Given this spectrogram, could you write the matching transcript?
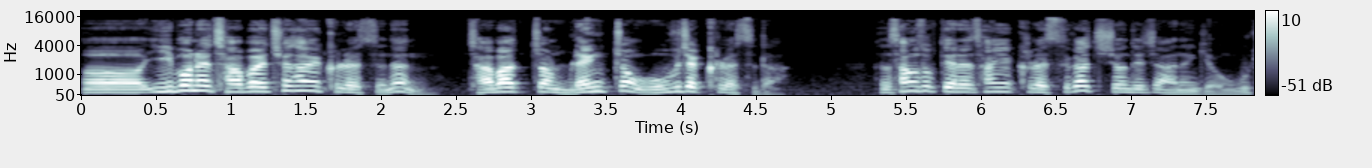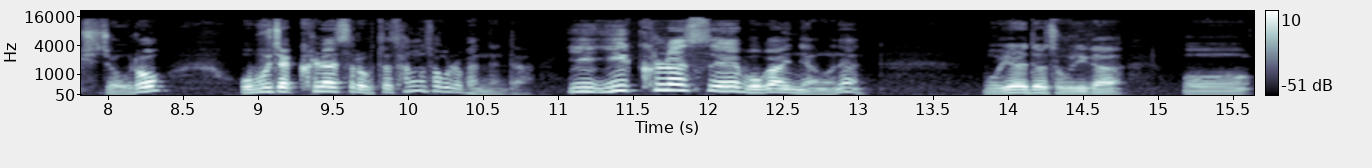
어, 이번에 자바의 최상위 클래스는 자바.랭.오브젝 클래스다. 그래서 상속되는 상위 클래스가 지정되지 않은 경우 묵시적으로 오브젝 클래스로부터 상속을 받는다. 이, 이 클래스에 뭐가 있냐면은 뭐 예를 들어서 우리가 뭐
